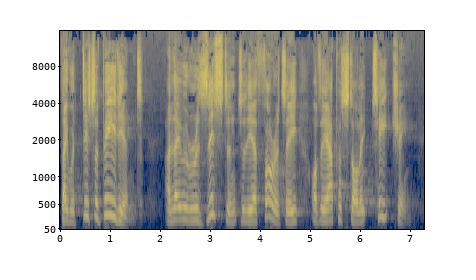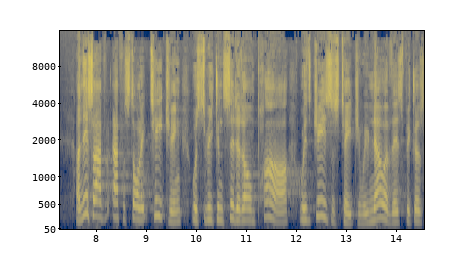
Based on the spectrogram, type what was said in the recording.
They were disobedient and they were resistant to the authority of the apostolic teaching. And this apostolic teaching was to be considered on par with Jesus' teaching. We know of this because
